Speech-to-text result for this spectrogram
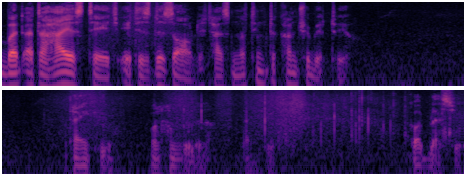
but at a higher stage it is dissolved. It has nothing to contribute to you. Thank you. Alhamdulillah. Thank you. God bless you.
